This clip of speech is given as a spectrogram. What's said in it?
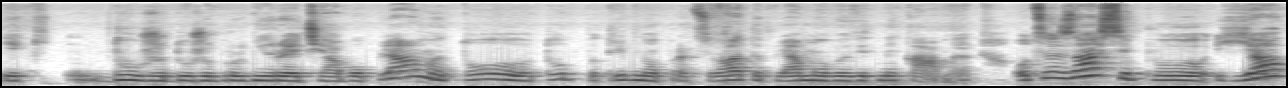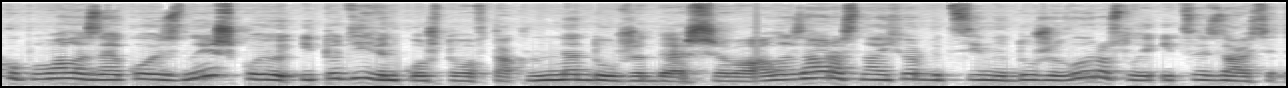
які дуже дуже брудні речі або плями, то тут потрібно працювати плямовивідниками. Оцей засіб е, я купувала за якоюсь знижкою, і тоді він коштував так не дуже дешево. Але зараз на iHerb ціни дуже виросли, і цей засіб.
